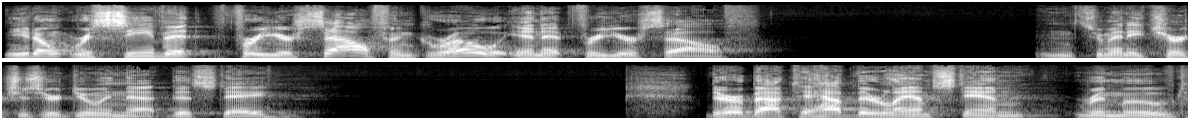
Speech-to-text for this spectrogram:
You don't receive it for yourself and grow in it for yourself. And too many churches are doing that this day. They're about to have their lampstand removed.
